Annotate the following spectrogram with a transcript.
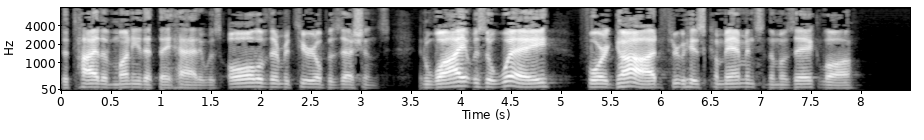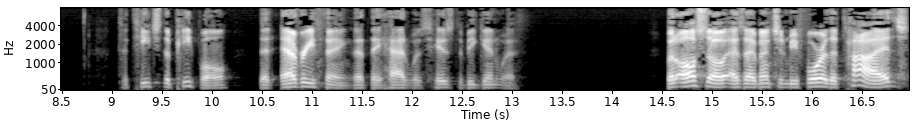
the tithe of money that they had. It was all of their material possessions. And why it was a way for God, through his commandments in the Mosaic Law, to teach the people that everything that they had was his to begin with. But also, as I mentioned before, the tithes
